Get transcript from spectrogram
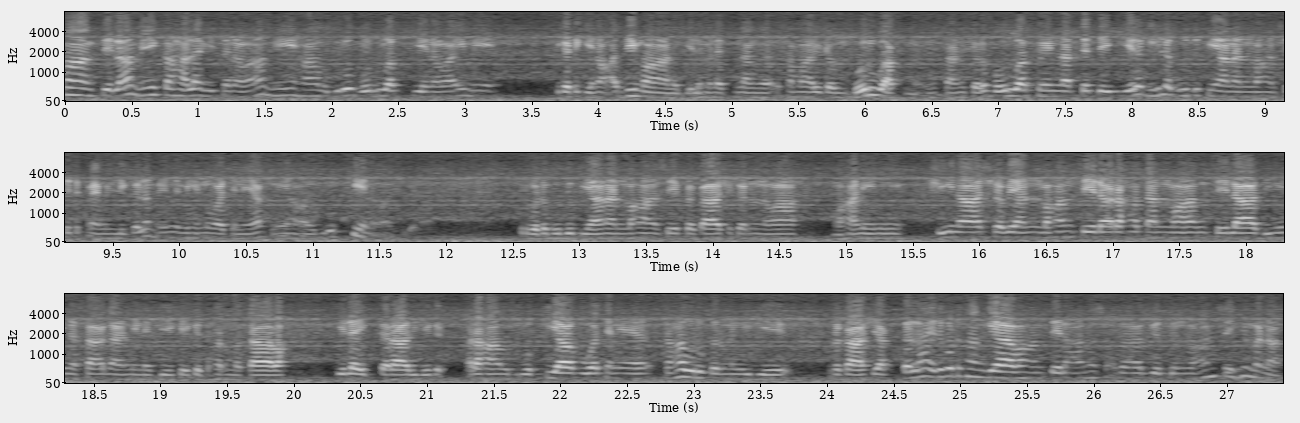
වහන්සේලා මේක අහලා හිතනවා මේ හාමුදුරුවෝ බොරුවක් කියනවායි මේ ටිකට කියන අදිමාන කියලා. එහෙම නැත්නම් සමහර විට බොරුවක් නෙවෙයි. කර බොරුවක් වෙන්නත් ඇතේ කියලා ගිහිලා බුදු පියාණන් වහන්සේට පැමිණිලි කළා. මෙන්න මෙහෙම වචනයක් මේ හාමුදුරුවෝ කියනවා කියලා. ඒකට බුදු පියාණන් වහන්සේ ප්‍රකාශ කරනවා මහණෙනි ශීනාශ්‍රවයන් වහන්සේලා රහතන් වහන්සේලා දීනසා ගන්නේ නැති එක එක ධර්මතාවක් කියලා එක්තරා විදිහකට අරහාමුදුරුවෝ කියාපු වචනය සහවුරු කරන විදිහේ ප්‍රකාශයක් කළා. එතකොට සංඝයා වහන්සේලා අහන සදාභ්‍යතුන් වහන්සේ එහෙමනම්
